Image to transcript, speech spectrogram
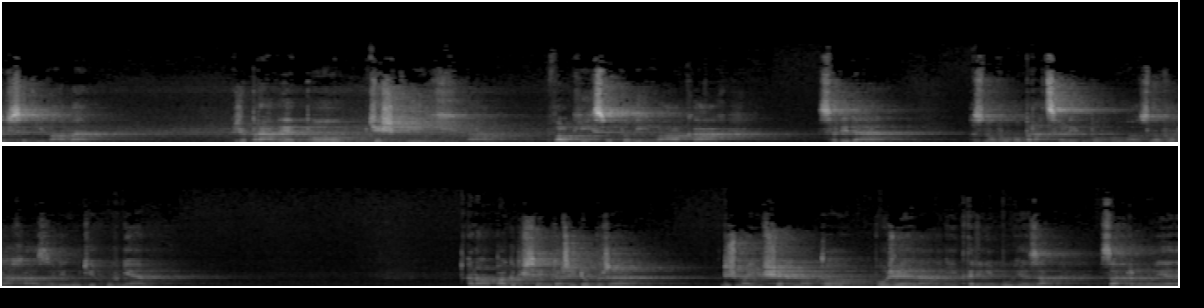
když se díváme, že právě po těžkých a velkých světových válkách se lidé znovu obraceli k Bohu a znovu nacházeli útěchu v něm. A naopak, když se jim daří dobře, když mají všechno to požehnání, kterými Bůh je za, zahrnuje,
